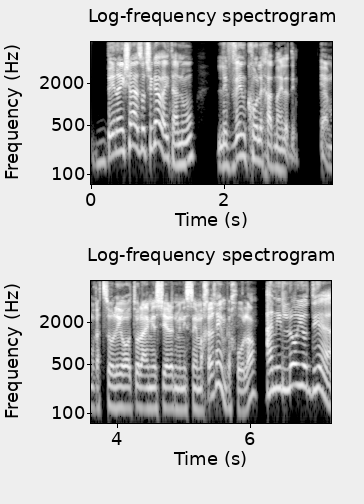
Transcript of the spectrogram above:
בין האישה הזאת שגרה איתנו, לבין כל אחד מהילדים. הם רצו לראות אולי אם יש ילד מנישואים אחרים וכו', לא? אני לא יודע,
